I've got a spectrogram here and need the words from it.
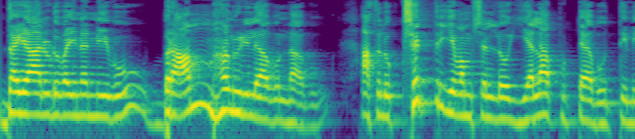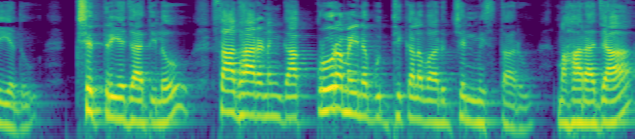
దయాళుడువైన నీవు బ్రాహ్మణునిలా ఉన్నావు. అసలు క్షత్రియ వంశంలో ఎలా పుట్టావో తెలియదు. క్షత్రియ జాతిలో సాధారణంగా క్రూరమైన బుద్ధి కలవారు జన్మిస్తారు. మహారాజా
